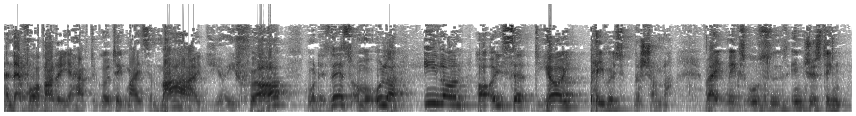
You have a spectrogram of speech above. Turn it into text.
and therefore Avada you have to go take maisa. Ma yoifra, what is this? Omer ula, ilon, ha'oisa, diyoy, pevis, lashana. Right, makes all also interesting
